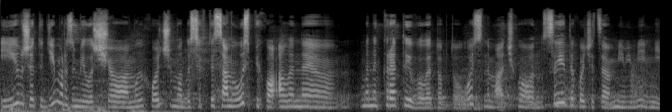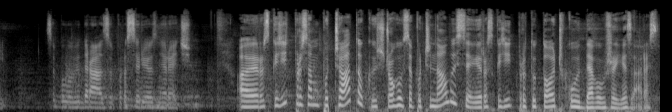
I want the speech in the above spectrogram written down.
І вже тоді ми розуміли, що ми хочемо досягти саме успіху, але не ми не креативили. Тобто, ось нема чого носити, хочеться мі-мі-мі. Ні. Це було відразу про серйозні речі. А Розкажіть про сам початок, з чого все починалося, і розкажіть про ту точку, де ви вже є зараз.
